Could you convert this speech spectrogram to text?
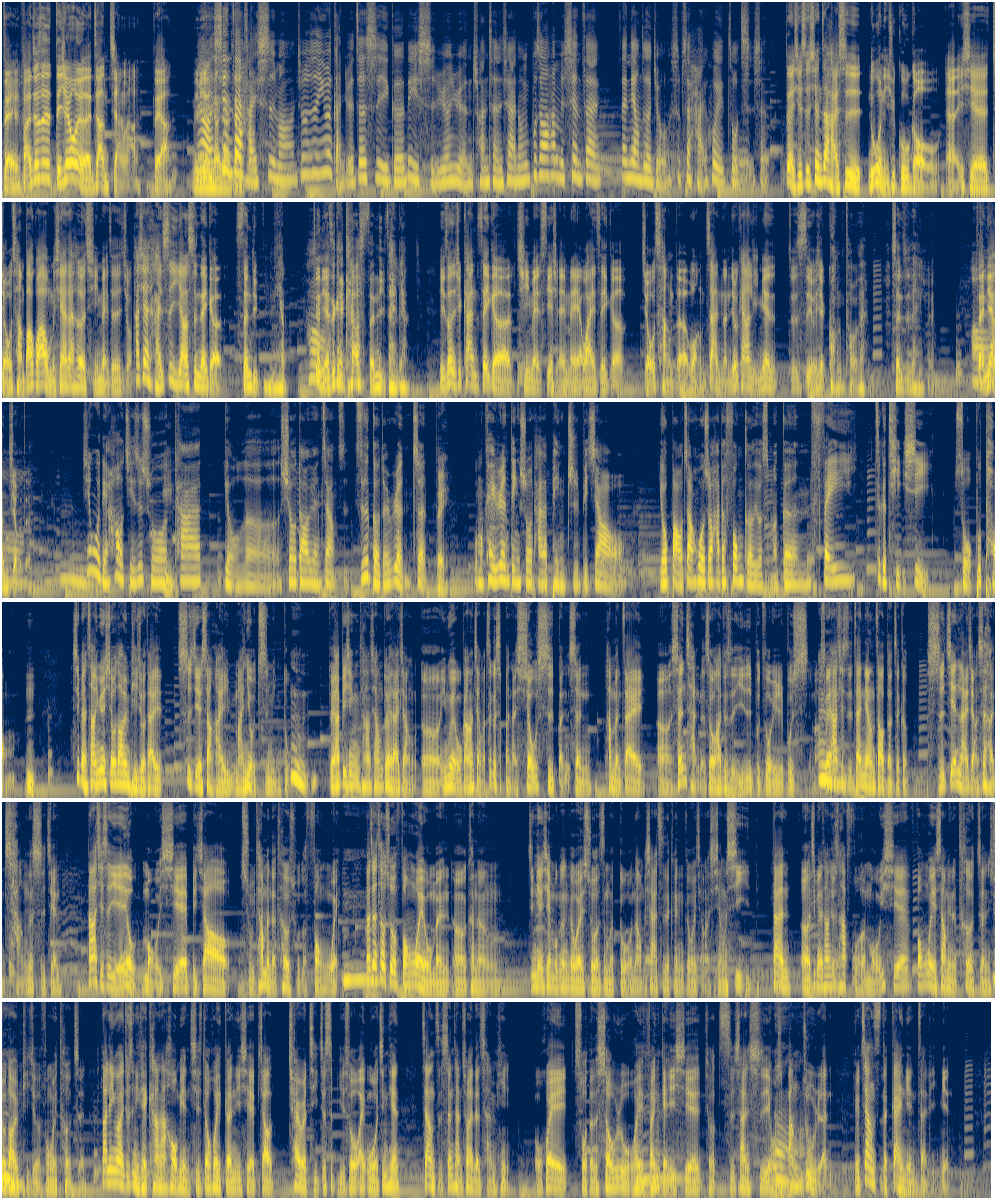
对，反正就是的确会有人这样讲啦，对啊。没有，现在还是吗？就是因为感觉这是一个历史渊源传承下来的东西，不知道他们现在在酿这个酒是不是还会做慈善？对，其实现在还是，如果你去 Google 呃一些酒厂，包括我们现在在喝的奇美这支酒，它现在还是一样是那个僧侣在酿，哦、就你还是可以看到僧侣在酿。比如说你去看这个奇美 C H M A L Y 这个酒厂的网站呢，你就看到里面就是是有一些光头的神职人员在酿酒的。哦其实我有点好奇，是说他有了修道院这样子资格的认证，对，我们可以认定说它的品质比较有保障，或者说它的风格有什么跟非这个体系所不同？嗯，基本上因为修道院啤酒在世界上还蛮有知名度，嗯，对，它毕竟它相对来讲，呃，因为我刚刚讲了，这个是本来修士本身他们在呃生产的时候，它就是一日不做一日不食嘛，所以它其实在酿造的这个时间来讲是很长的时间。它其实也有某一些比较属于他们的特殊的风味。嗯，那这特殊的风味，我们呃可能今天先不跟各位说了这么多，那我们下一次跟各位讲的详细一点。但呃，基本上就是它符合某一些风味上面的特征，修道院啤酒的风味特征。嗯、那另外就是你可以看到它后面其实都会跟一些比较 charity，就是比如说，哎，我今天这样子生产出来的产品，我会所得的收入我会分给一些就慈善事业或是帮助人，嗯、有这样子的概念在里面。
